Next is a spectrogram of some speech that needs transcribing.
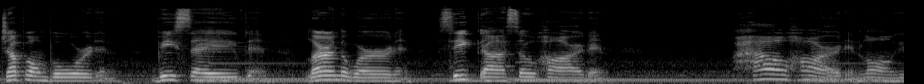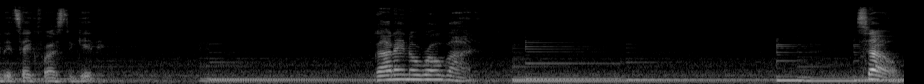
jump on board and be saved and learn the word and seek God so hard. And how hard and long did it take for us to get it? God ain't no robot. So,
